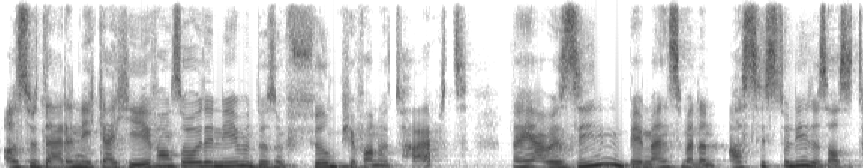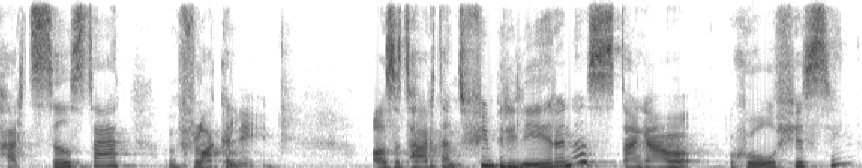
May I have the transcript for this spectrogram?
Als we daar een EKG van zouden nemen, dus een filmpje van het hart, dan gaan we zien bij mensen met een asystolie, dus als het hart stilstaat, een vlakke lijn. Als het hart aan het fibrilleren is, dan gaan we golfjes zien.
